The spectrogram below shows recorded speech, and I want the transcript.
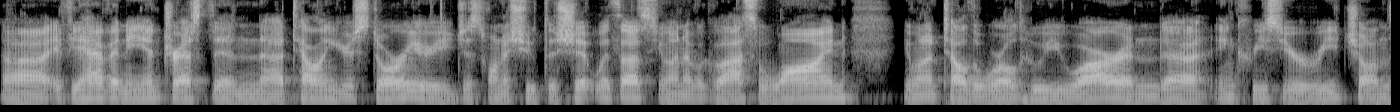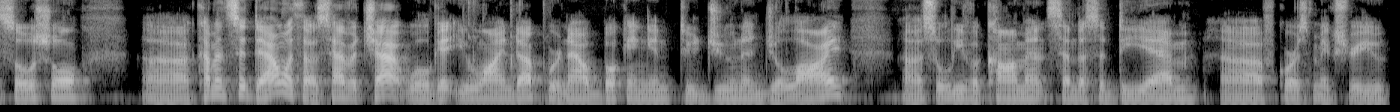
uh, if you have any interest in uh, telling your story, or you just want to shoot the shit with us, you want to have a glass of wine, you want to tell the world who you are and uh, increase your reach on social. Uh, come and sit down with us, have a chat. We'll get you lined up. We're now booking into June and July. Uh, so leave a comment, send us a DM. Uh, of course, make sure you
